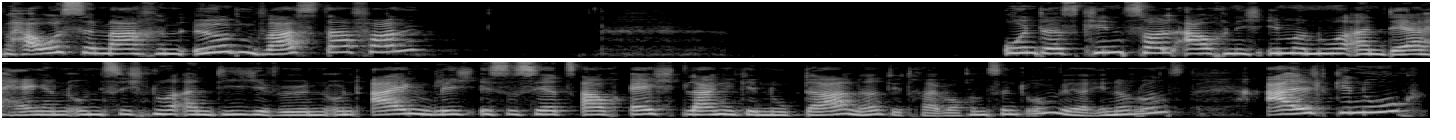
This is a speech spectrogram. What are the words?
Pause machen, irgendwas davon. Und das Kind soll auch nicht immer nur an der hängen und sich nur an die gewöhnen. Und eigentlich ist es jetzt auch echt lange genug da, ne? Die drei Wochen sind um, wir erinnern uns. Alt genug.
